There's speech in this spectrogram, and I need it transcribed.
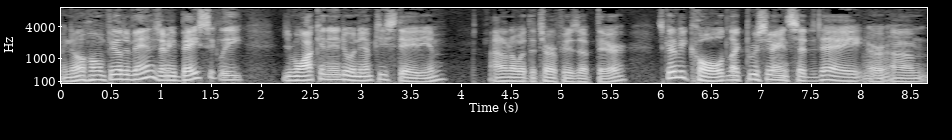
no home field advantage. I mean, basically, you're walking into an empty stadium. I don't know what the turf is up there. It's going to be cold, like Bruce Arians said today, Mm-hmm. or um,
